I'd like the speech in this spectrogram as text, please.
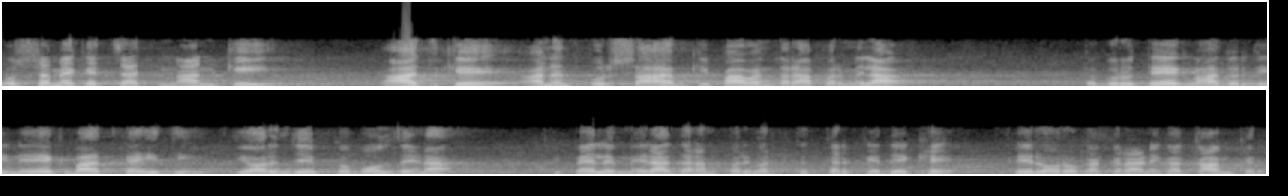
उस समय के चक नानकी आज के आनंदपुर साहब की पावन धरा पर मिला तो गुरु तेग बहादुर जी ने एक बात कही थी कि औरंगज़ेब को बोल देना कि पहले मेरा धर्म परिवर्तित करके देखे, फिर औरों का कराने का काम करे।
